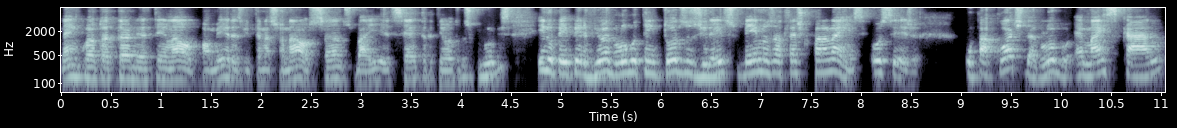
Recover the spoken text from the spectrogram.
né, enquanto a Turner tem lá o Palmeiras, o Internacional, o Santos, Bahia, etc., tem outros clubes, e no pay-per-view a Globo tem todos os direitos, menos o Atlético Paranaense. Ou seja, o pacote da Globo é mais caro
